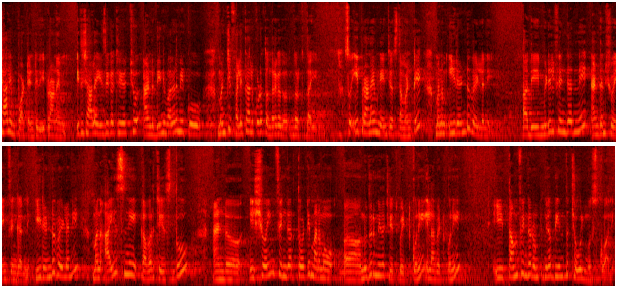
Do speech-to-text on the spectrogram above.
చాలా ఇంపార్టెంట్ ఇది ఈ ప్రాణాయామం. ఇది చాలా ఈజీగా చేయొచ్చు అండ్ దీనివల్ల మీకు మంచి ఫలితాలు కూడా తొందరగా దొరుకుతాయి. సో ఈ ప్రాణాయామంలో ఏం చేస్తామంటే మనం ఈ రెండు వేళ్ళని అది మిడిల్ ఫింగర్ని అండ్ దెన్ షోయింగ్ ఫింగర్ని ఈ రెండు వేళ్ళని మన ఐస్ని కవర్ చేస్తూ అండ్ uh, ఈ షోయింగ్ ఫింగర్ తోటి మనము uh, నుదురు మీద చేతి పెట్టుకొని ఇలా పెట్టుకొని ఈ థమ్ ఫింగర్ ఉంటుంది కదా దీంతో చెవులు మూసుకోవాలి.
